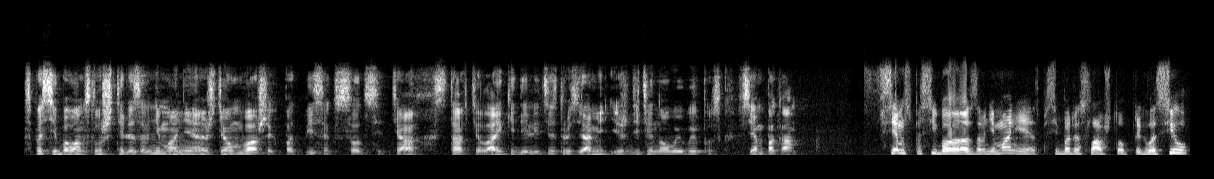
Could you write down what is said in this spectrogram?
Спасибо вам, слушатели, за внимание. Ждем ваших подписок в соцсетях. Ставьте лайки, делитесь с друзьями и ждите новый выпуск. Всем пока. Всем спасибо за внимание. Спасибо, Ярослав, что пригласил.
